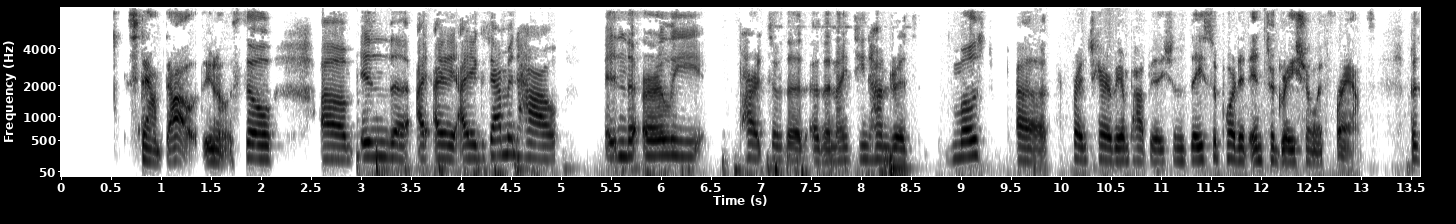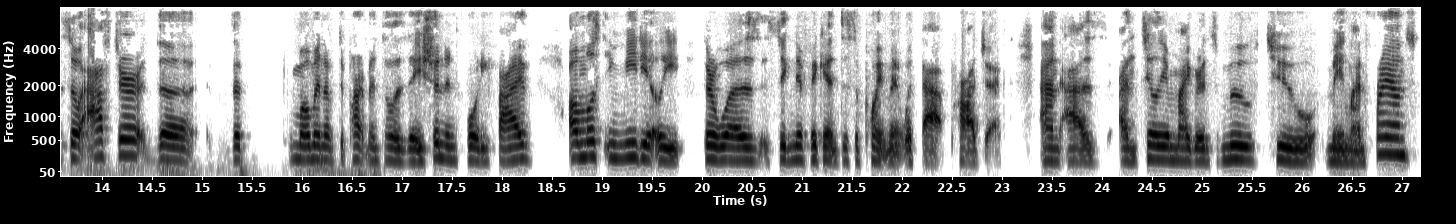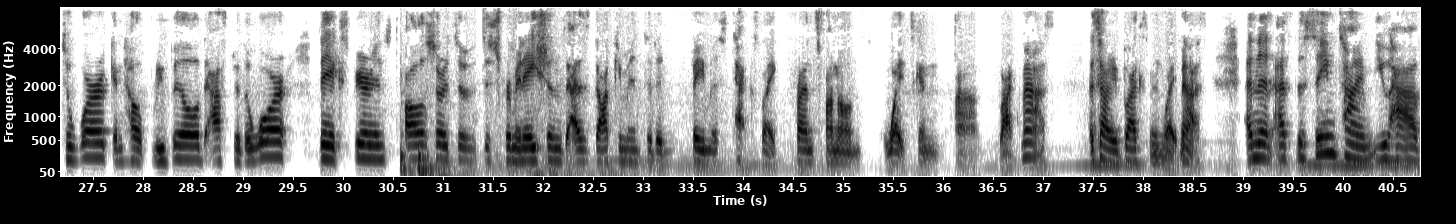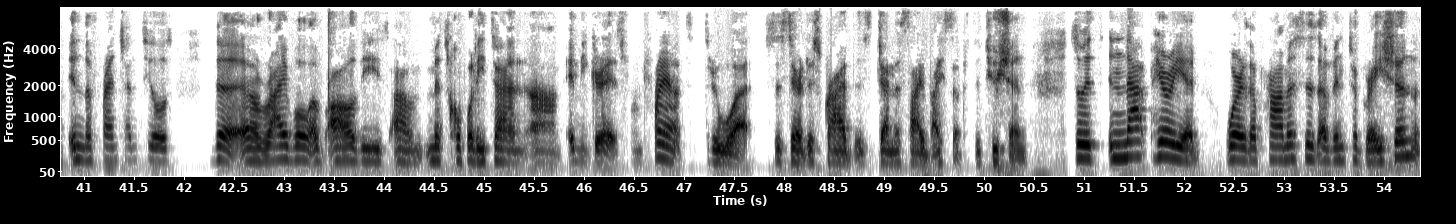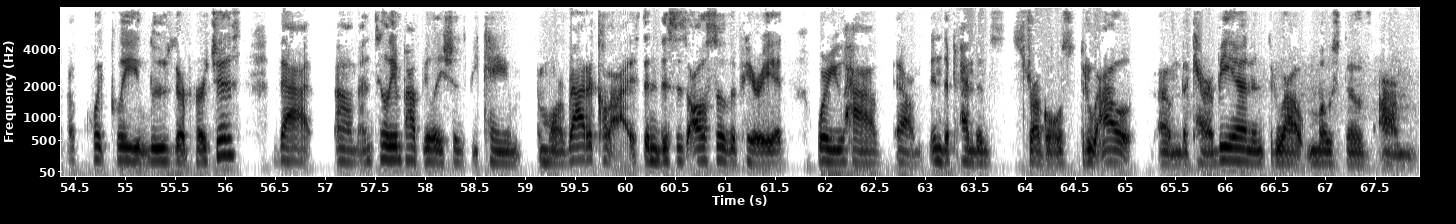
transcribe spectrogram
stamped out, you know. So um, in the I, I, I examine how in the early parts of the of the 1900s, most uh, French Caribbean populations they supported integration with France. But so after the the moment of departmentalization in 45, almost immediately there was significant disappointment with that project. And as Antillean migrants moved to mainland France to work and help rebuild after the war, they experienced all sorts of discriminations as documented in famous texts like Frantz Fanon's White Skin, uh, Black Mask. Uh, sorry, Black Skin, White Mask. And then at the same time, you have in the French Antilles the arrival of all these um, metropolitan um, emigres from France through what Césaire described as genocide by substitution. So it's in that period where the promises of integration quickly lose their purchase that um, Antillean populations became more radicalized. And this is also the period where you have um, independence struggles throughout um, the Caribbean and throughout most of um,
